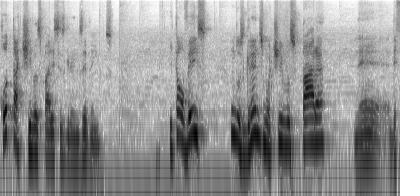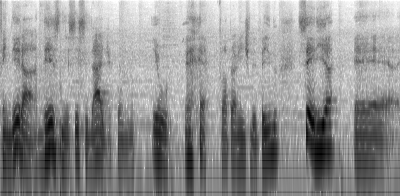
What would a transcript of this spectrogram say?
rotativas para esses grandes eventos. E talvez um dos grandes motivos para né, defender a desnecessidade, como eu é, propriamente defendo, seria é,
